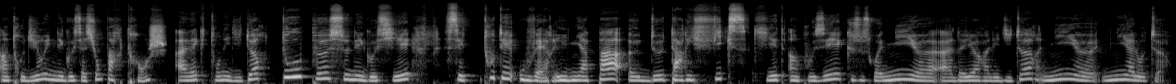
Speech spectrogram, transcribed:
introduire une négociation par tranche avec ton éditeur. Tout peut se négocier, c'est tout est ouvert. Il n'y a pas de tarif fixe qui est imposé, que ce soit ni d'ailleurs à l'éditeur ni ni à l'auteur.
